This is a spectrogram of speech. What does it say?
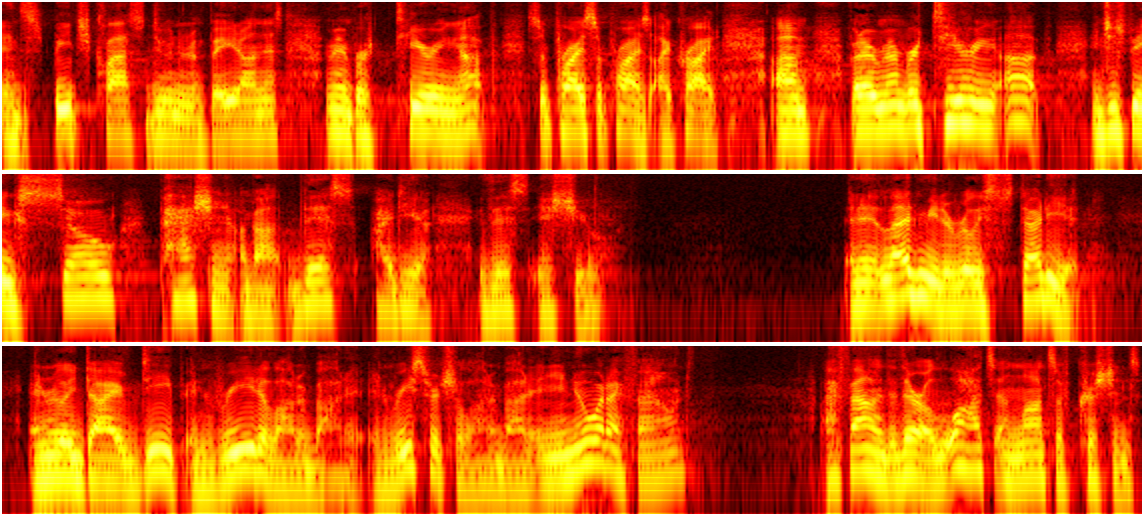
in speech class doing an debate on this. I remember tearing up. Surprise, surprise, I cried. Um, but I remember tearing up and just being so passionate about this idea, this issue. And it led me to really study it and really dive deep and read a lot about it and research a lot about it. And you know what I found? I found that there are lots and lots of Christians,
